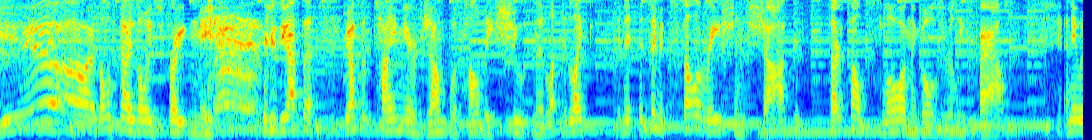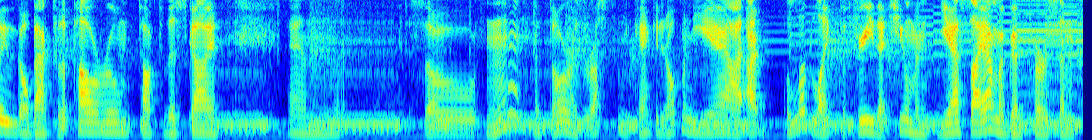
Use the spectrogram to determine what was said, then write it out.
yeah, those guys always frighten me. because you have to, you have to time your jump with how they shoot, and it, it like, it, it's an acceleration shot. It starts out slow and then goes really fast. Anyway, we go back to the power room, talk to this guy. And so, hmm, the door is rusted. You can't get it open? Yeah, I, I would like to free that human. Yes, I am a good person.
